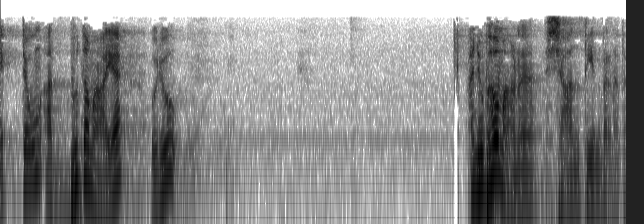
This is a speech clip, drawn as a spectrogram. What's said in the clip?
ഏറ്റവും അത്ഭുതമായ ഒരു അനുഭവമാണ് ശാന്തി എന്ന് പറയുന്നത്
